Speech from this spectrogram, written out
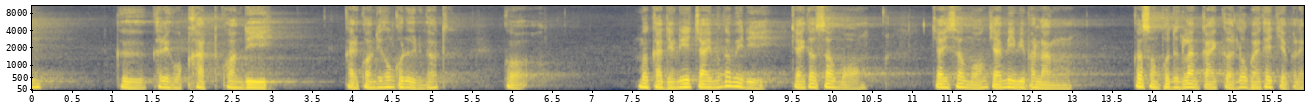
ล คือเขาเรียกว่าขัดความดี ขัดความดีของคนอื่นเขาก็เมื่อขัดอย่างนี้ใจมันก็ไม่ดี ใจก็เศร้าหมอง ใจเศร้าหมองใจไม่มีพลัง ก็ส่งผลถึงร่างกายเกิดโรคภัยแค่เจ็บอะไร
